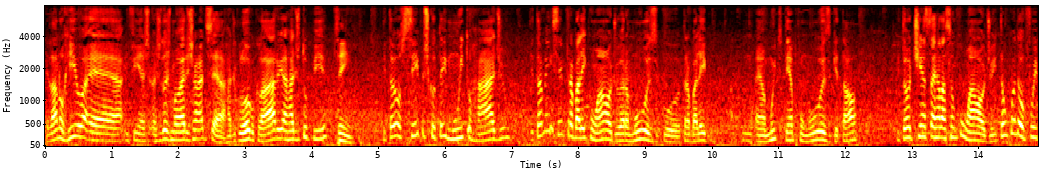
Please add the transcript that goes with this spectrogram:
E lá no Rio, é, enfim, as, as duas maiores rádios é a Rádio Globo, claro, e a Rádio Tupi. Sim. Então eu sempre escutei muito rádio e também sempre trabalhei com áudio, eu era músico, trabalhei é, muito tempo com música e tal. Então eu tinha essa relação com áudio. Então quando eu fui,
